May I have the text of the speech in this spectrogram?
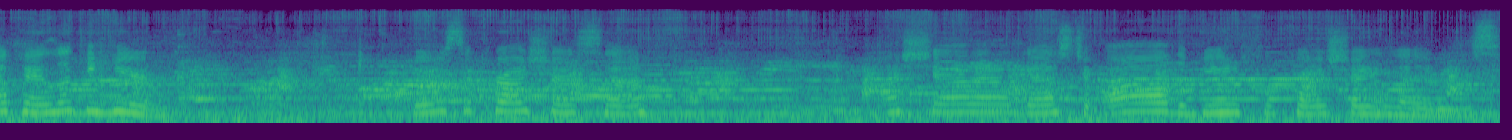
Okay, looky here. Here's the crochet stuff. My shout out goes to all the beautiful crochet ladies.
